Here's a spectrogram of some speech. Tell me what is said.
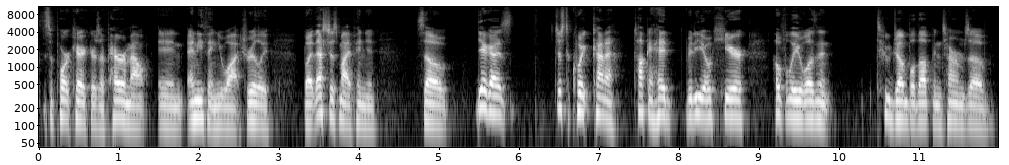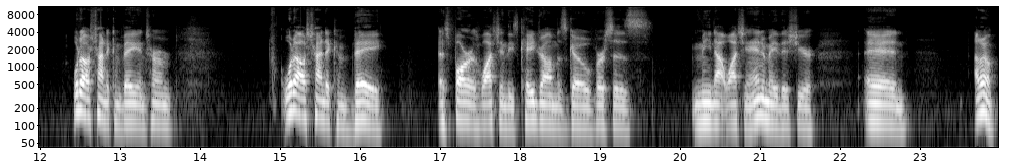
support characters are paramount in anything you watch, really. But that's just my opinion. So yeah, guys, just a quick kind of talking head video here. Hopefully it wasn't too jumbled up in terms of what I was trying to convey in term what I was trying to convey as far as watching these K dramas go versus me not watching anime this year. And I don't know.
